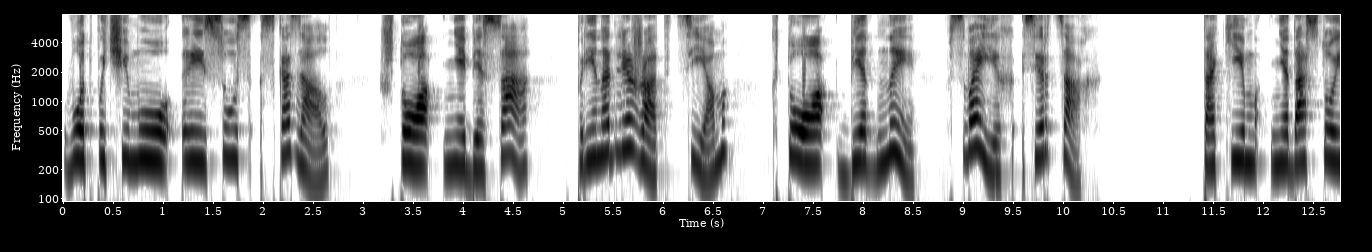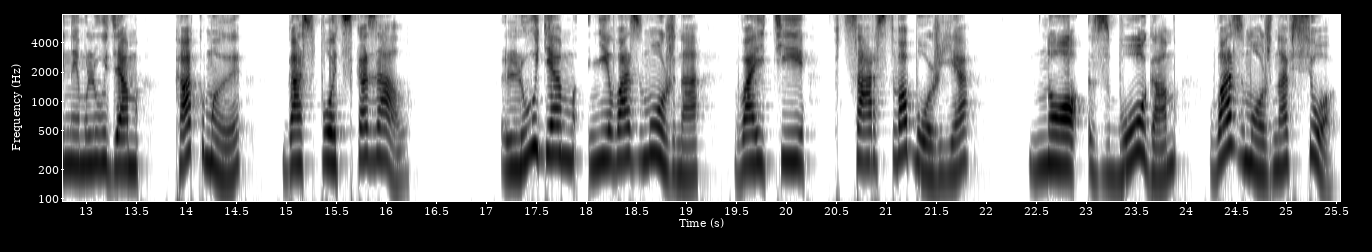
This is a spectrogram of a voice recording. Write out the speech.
Вот почему Иисус сказал, что небеса принадлежат тем, кто бедны в своих сердцах. Таким недостойным людям, как мы, Господь сказал, людям невозможно войти в Царство Божье, но с Богом возможно все.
